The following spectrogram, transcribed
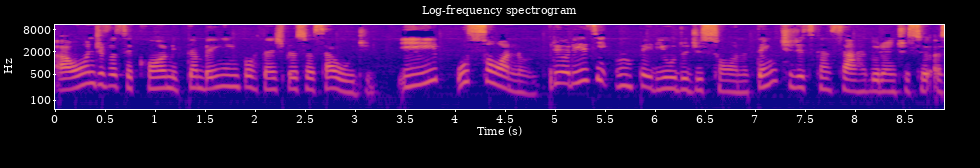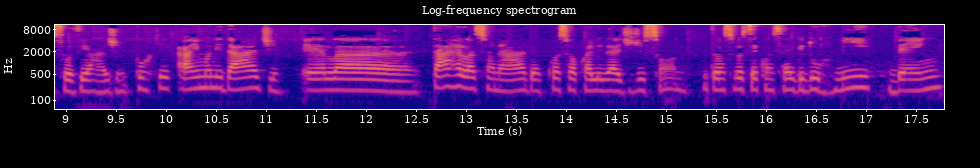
aonde você come também é importante para sua saúde. E o sono. Priorize um período de sono. Tente descansar durante a sua viagem, porque a imunidade ela está relacionada com a sua qualidade de sono. Então, se você consegue dormir bem,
